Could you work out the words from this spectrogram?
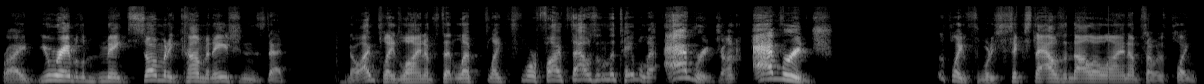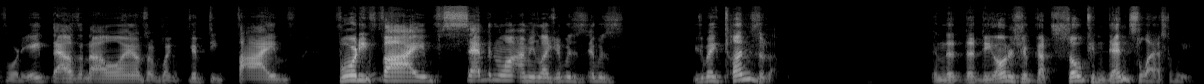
right? You were able to make so many combinations that, No, I played lineups that left like four or five thousand on the table. The average, on average. I was playing forty-six thousand dollar lineups. I was playing forty-eight thousand dollar lineups. I was playing 55, 45, seven. I mean, like it was, it was. You can make tons of them. And the, the the ownership got so condensed last week.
